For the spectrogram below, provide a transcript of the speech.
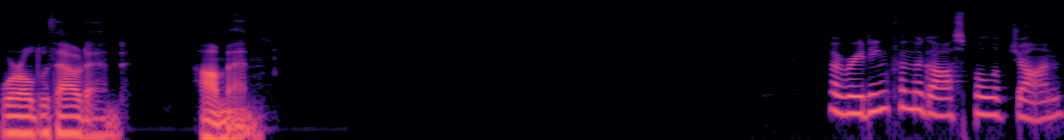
world without end. Amen. A reading from the Gospel of John,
